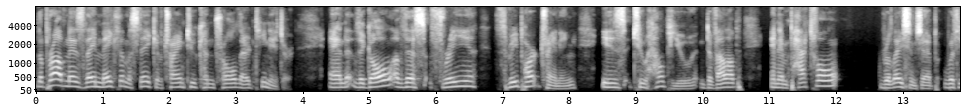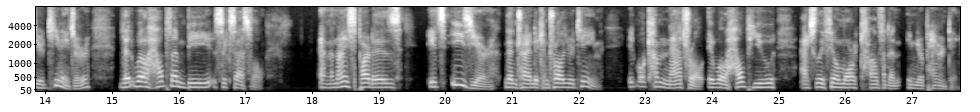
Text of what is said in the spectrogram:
The problem is they make the mistake of trying to control their teenager. And the goal of this free three part training is to help you develop an impactful relationship with your teenager that will help them be successful. And the nice part is, it's easier than trying to control your teen. It will come natural. It will help you actually feel more confident in your parenting.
